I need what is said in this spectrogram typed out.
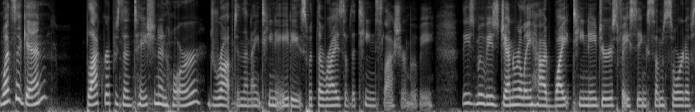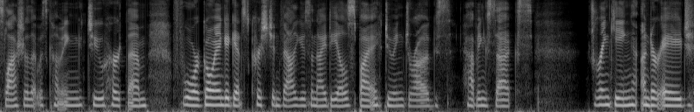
Once again, Black representation in horror dropped in the 1980s with the rise of the teen slasher movie. These movies generally had white teenagers facing some sort of slasher that was coming to hurt them for going against Christian values and ideals by doing drugs, having sex, drinking underage.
